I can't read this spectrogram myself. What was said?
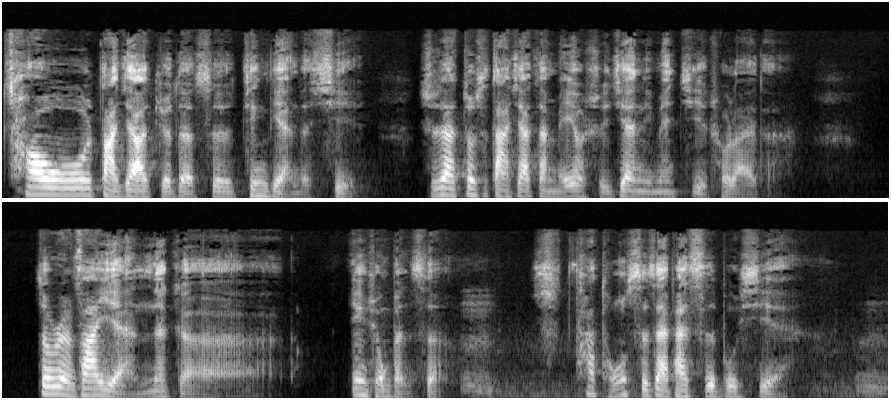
超大家觉得是经典的戏，实际上都是大家在没有时间里面挤出来的。周润发演那个《英雄本色》，嗯他同时在拍四部戏，嗯，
